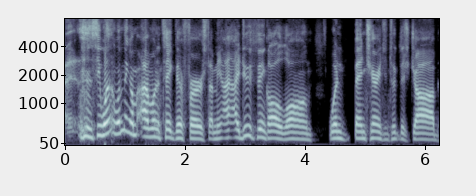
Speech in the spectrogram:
See one, one thing I'm, i want to take there first i mean I, I, do think all along when ben Cherington took this job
